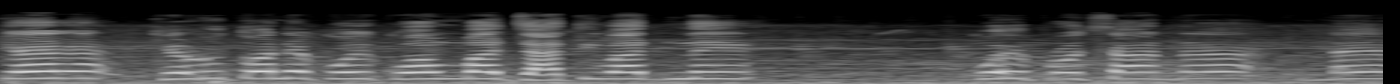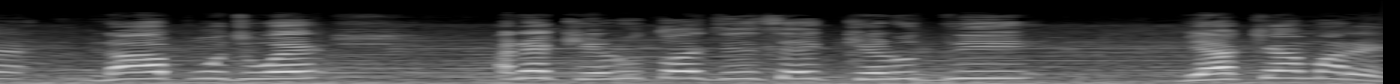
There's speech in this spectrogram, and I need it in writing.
કે ખેડૂતોને કોઈ કોમવાદ, જાતિવાદને કોઈ પ્રોત્સાહન ને આપવું જોઈએ. અને ખેડૂતો જે છે ખેડૂતની વ્યાખ્યા મારે.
